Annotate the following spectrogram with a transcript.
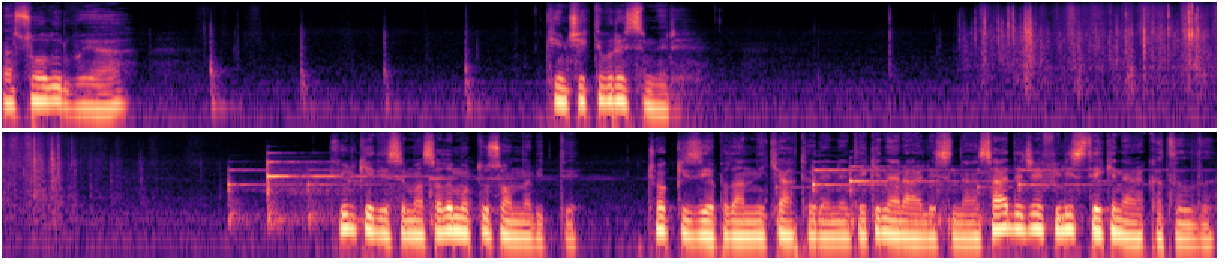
Nasıl olur bu ya? Kim çekti bu resimleri? Kül kedisi masalı mutlu sonla bitti. Çok gizli yapılan nikah törenine Tekiner ailesinden sadece Filiz Tekiner katıldı.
